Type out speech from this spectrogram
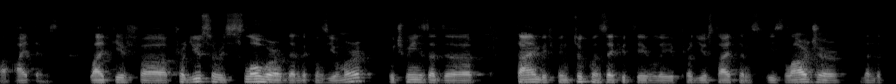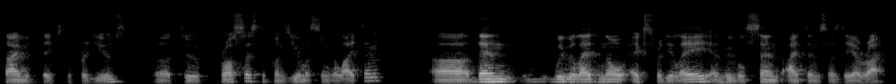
uh, items. Like if producer is slower than the consumer, which means that the time between two consecutively produced items is larger than the time it takes to produce, uh, to process, to consume a single item, uh, then we will add no extra delay and we will send items as they arrive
